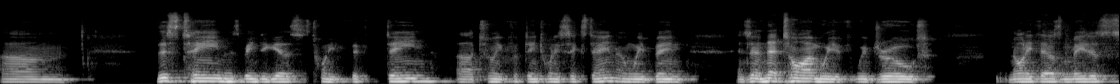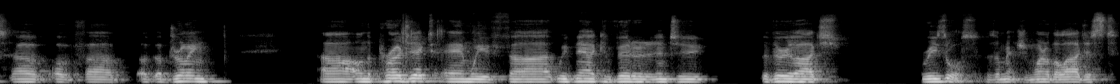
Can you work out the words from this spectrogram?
Um, this team has been together since 2015, uh, 2015, 2016, and we've been, and so in that time we've we've drilled 90,000 meters uh, of, uh, of, of drilling uh, on the project, and we've uh, we've now converted it into a very large resource, as I mentioned, one of the largest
